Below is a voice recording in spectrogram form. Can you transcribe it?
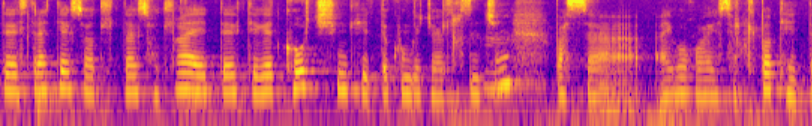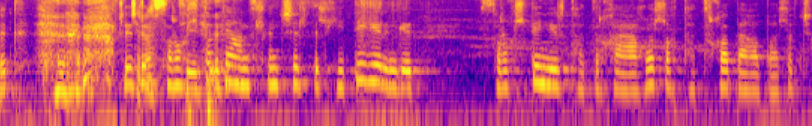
тэгээ стратеги судалдаг, судалгаа хийдэг, тэгээд коучинг хийдэг хүн гэж ойлгосон чинь бас айгүй гоё сургалтууд хийдэг. Тэгээд сургалтуудын онцлог нь жишээлбэл хэдийгээр ингээд сургалтын нэр тодорхой, агуулга тодорхой байгаа боловч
